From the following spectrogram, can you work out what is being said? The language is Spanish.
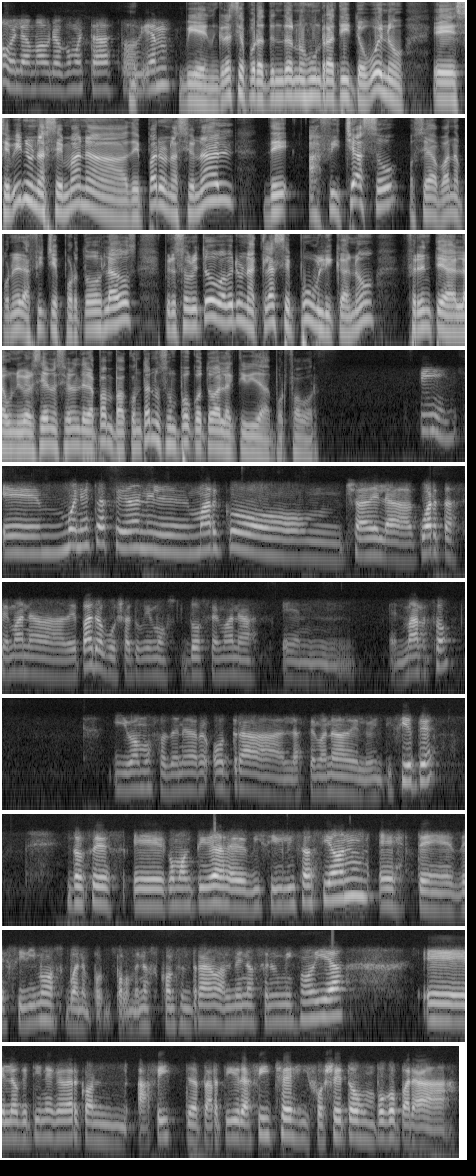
Hola Mauro, ¿cómo estás? ¿Todo bien? Bien, gracias por atendernos un ratito. Bueno, eh, se viene una semana de paro nacional, de afichazo, o sea, van a poner afiches por todos lados, pero sobre todo va a haber una clase pública, ¿no? Frente a la Universidad Nacional de La Pampa. Contanos un poco toda la actividad, por favor. Sí, eh, bueno, esta se da en el marco mm, ya de la cuarta semana de paro, pues ya tuvimos dos semanas en, en marzo, y vamos a tener otra la semana del 27. Entonces, eh, como actividad de visibilización, este, decidimos, bueno, por, lo menos concentrar al menos en un mismo día, eh, lo que tiene que ver con afiches, partir afiches y folletos un poco para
